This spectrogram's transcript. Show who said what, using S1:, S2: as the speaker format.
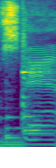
S1: dance.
